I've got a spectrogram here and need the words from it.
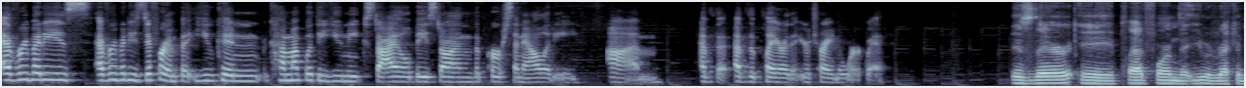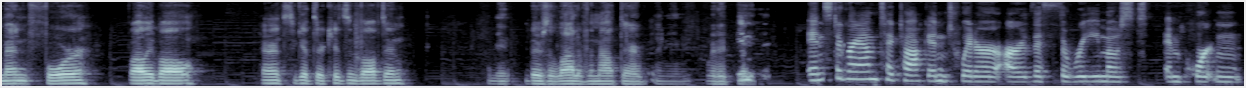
everybody's everybody's different, but you can come up with a unique style based on the personality um, of the of the player that you're trying to work with. Is there a platform that you would recommend for volleyball parents to get their kids involved in? I mean, there's a lot of them out there. I mean, would it be Instagram, TikTok, and Twitter are the three most important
